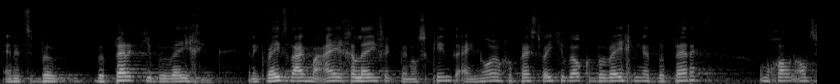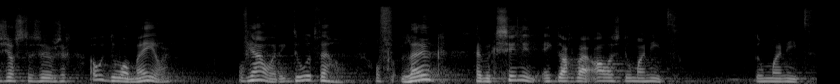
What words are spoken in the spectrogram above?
En het beperkt je beweging. En ik weet het uit mijn eigen leven. Ik ben als kind enorm gepest. Weet je welke beweging het beperkt? Om gewoon enthousiast te zullen zeggen: Oh, ik doe wel mee hoor. Of ja hoor, ik doe het wel. Of leuk, heb ik zin in. Ik dacht bij alles: Doe maar niet. Doe maar niet.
